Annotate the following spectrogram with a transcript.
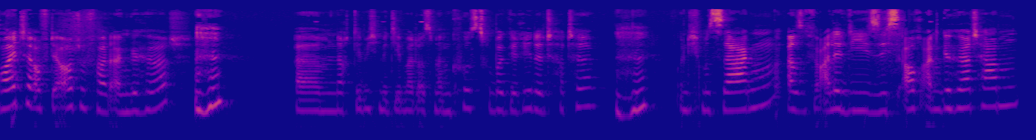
heute auf der Autofahrt angehört, Mhm. ähm, nachdem ich mit jemand aus meinem Kurs drüber geredet hatte. Mhm. Und ich muss sagen, also für alle, die sich's auch angehört haben,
